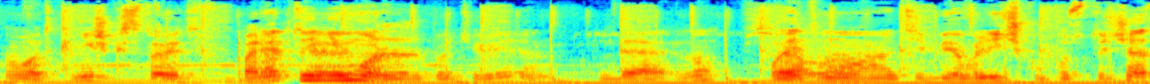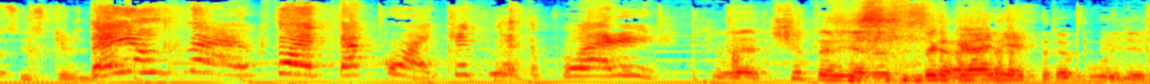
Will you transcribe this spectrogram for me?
Вот, книжка стоит Но порядка... ты не можешь быть уверен. Да, ну, Поэтому равно. тебе в личку постучаться и сказать, Да я знаю, кто это такой, что ты мне это говоришь? Э, Чё ты меня тут загонять-то будешь?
